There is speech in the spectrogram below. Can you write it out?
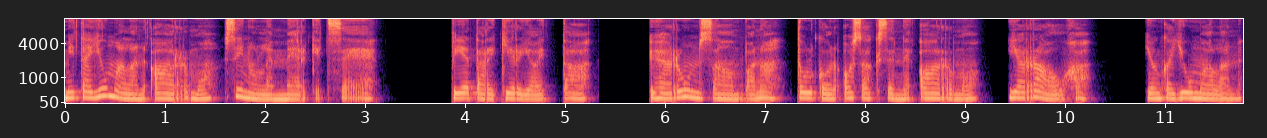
Mitä Jumalan armo sinulle merkitsee? Pietari kirjoittaa, yhä runsaampana tulkoon osaksenne armo ja rauha, jonka Jumalan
